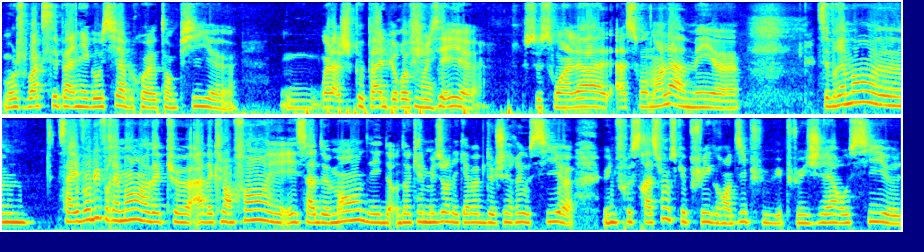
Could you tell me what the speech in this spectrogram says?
bon, je vois que c'est pas négociable, quoi. Tant pis. voilà, je peux pas lui refuser ce soin-là à ce moment-là. Mais c'est vraiment ça évolue vraiment avec, euh, avec l'enfant et, sa demande et dans, quelle mesure il est capable de gérer aussi euh, une frustration parce que plus il grandit, plus, plus il gère aussi euh,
